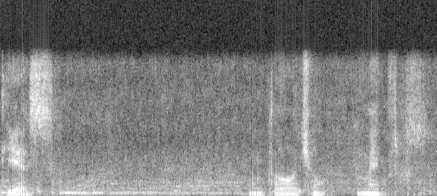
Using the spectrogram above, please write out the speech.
10.8 metros.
